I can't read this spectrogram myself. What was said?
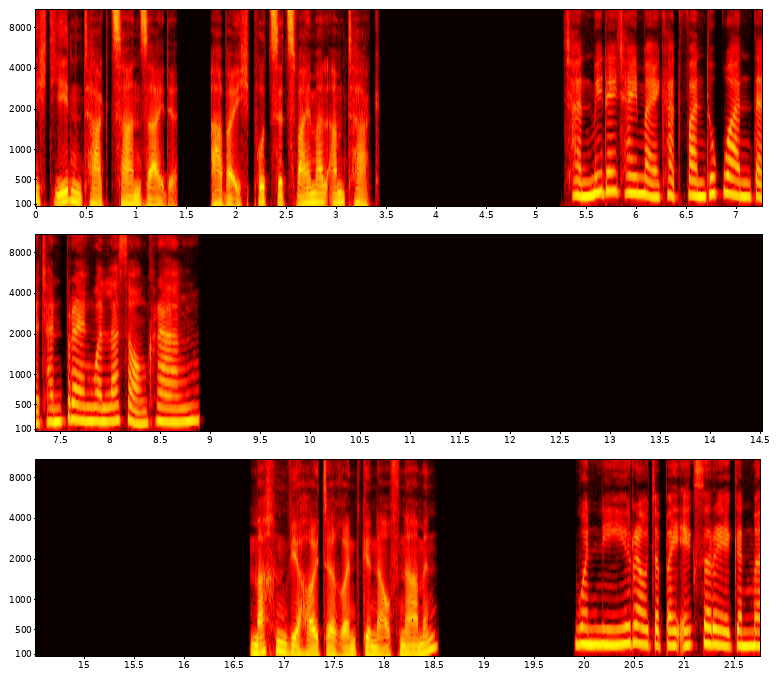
nicht jeden Tag Zahnseide, aber ich putze zweimal am Tag. ฉันไม่ได้ใช้ไหมขัดฟันทุกวันแต่ฉันแปรงวันละสองครั้ง Machen wir heute Röntgenaufnahmen? วันนี้เราจะไปเอ็กซเรย์กันไหม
